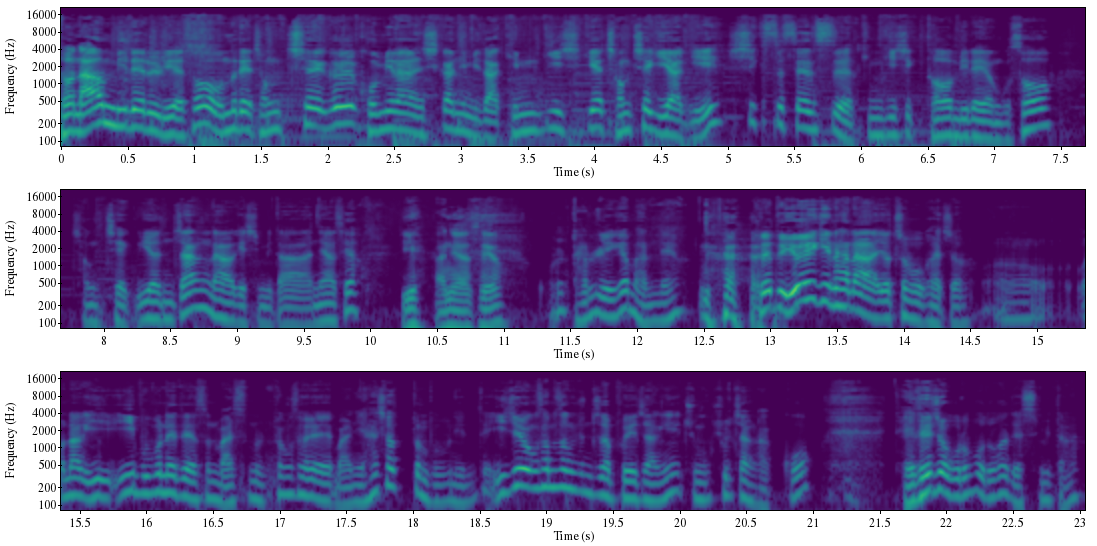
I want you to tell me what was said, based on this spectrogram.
더 나은 미래를 위해서 오늘의 정책을 고민하는 시간입니다. 김기식의 정책 이야기, 식스센스 김기식 더 미래연구소 정책위원장 나와 계십니다. 안녕하세요. 예, 안녕하세요. 오늘 다룰 얘기가 많네요. 그래도 요 얘기는 하나 여쭤보고 가죠. 어, 워낙 이, 이 부분에 대해서는 말씀을 평소에 많이 하셨던 부분인데 이재용 삼성전자 부회장이 중국 출장 갔고 대대적으로 보도가 됐습니다.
